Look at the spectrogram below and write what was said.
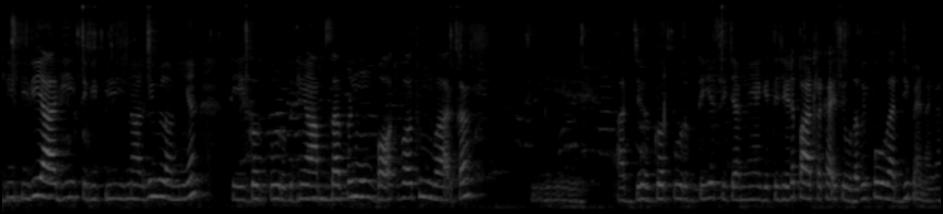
ਬੀਬੀ ਵੀ ਆ ਗਈ ਤੇ ਬੀਬੀ ਨਾਲ ਵੀ ਮਿਲਾਉਣੀ ਆ। ਤੇ ਗੁਰਪੁਰਬ ਦੀਆਂ ਆਪ ਸਭ ਨੂੰ ਬਹੁਤ ਬਹੁਤ ਮੁਬਾਰਕਾਂ। ਤੇ ਅੱਜ ਗੁਰਪੁਰਬ ਤੇ ਅਸੀਂ ਜਾਂਦੇ ਹੈਗੇ ਤੇ ਜਿਹੜੇ ਪਾਠ ਰਖਾਏ ਸੀ ਉਹਦਾ ਵੀ ਭੋਗ ਅੱਜ ਹੀ ਪੈਣਾਗਾ।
